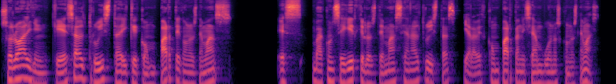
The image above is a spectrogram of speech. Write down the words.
Solo alguien que es altruista y que comparte con los demás va a conseguir que los demás sean altruistas y a la vez compartan y sean buenos con los demás.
